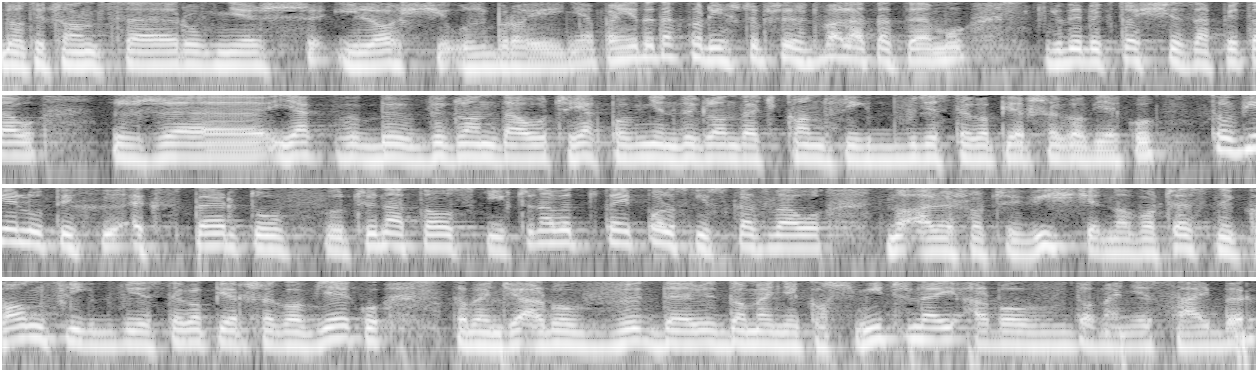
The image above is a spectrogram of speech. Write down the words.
dotyczące również ilości uzbrojenia. Pani redaktor, jeszcze przecież dwa lata temu, gdyby ktoś się zapytał, że jak by wyglądał, czy jak powinien wyglądać konflikt XXI wieku, to wielu tych ekspertów, czy natowskich, czy nawet tutaj polskich wskazywało, no ależ oczywiście nowoczesny konflikt XXI wieku to będzie albo w domenie kosmicznej, albo w domenie cyber,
